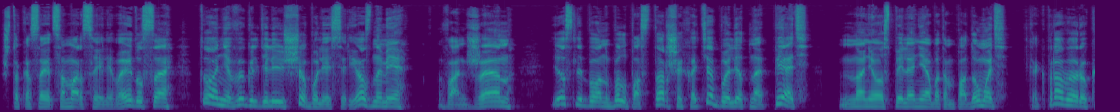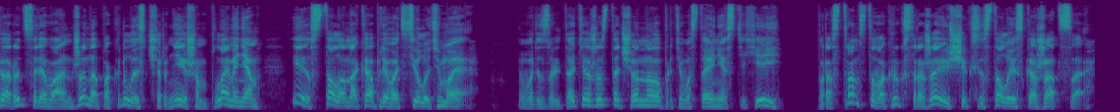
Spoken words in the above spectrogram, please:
Что касается Марса или Вейдуса, то они выглядели еще более серьезными. Ван Джен, если бы он был постарше хотя бы лет на пять, но не успели они об этом подумать, как правая рука рыцаря Ван Джена покрылась чернейшим пламенем и стала накапливать силу тьмы. В результате ожесточенного противостояния стихий пространство вокруг сражающихся стало искажаться.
